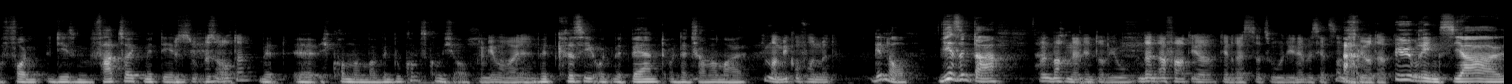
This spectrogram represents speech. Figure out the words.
von diesem Fahrzeug mit den. Bist du, bist du auch da? Mit, äh, ich komme mal, wenn du kommst, komme ich auch. Dann gehen wir weiter hin. Mit Chrissy und mit Bernd und dann schauen wir mal. Nimm mal ein Mikrofon mit Genau. Wir sind da. und machen ein Interview. Und dann erfahrt ihr den Rest dazu, den ihr bis jetzt noch nicht gehört habt. Übrigens, ja,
